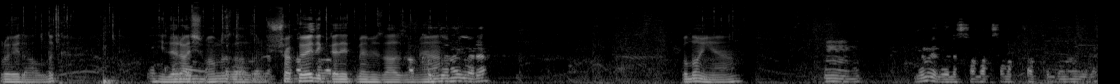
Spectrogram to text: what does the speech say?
burayı da aldık. İleri açmamız lazım. Şu şakaya dikkat etmemiz lazım ya. Takıldığına göre. Dolon ya. Hmm. Değil mi böyle salak salak takıldığına göre.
